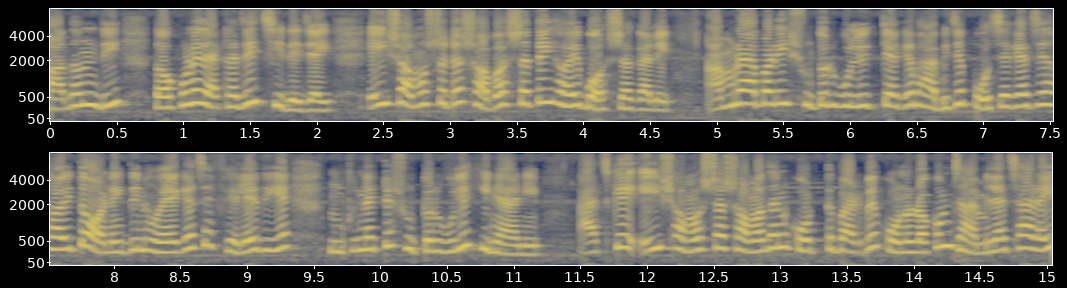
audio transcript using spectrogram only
বাঁধন দিই, তখনই দেখা যায় ছিঁড়ে যায়। এই সমস্যাটা সবার সাথেই হয় বর্ষাকালে। আমরা আবার এই সুতোর গুলিটাকে ভাবি যে পচে গেছে হয়তো অনেক দিন হয়ে গেছে, ফেলে দিয়ে নতুন একটা সুতোর গুলি কিনে আনি। আজকে এই সমস্যার সমাধান করতে পারবে কোনো রকম ঝামেলা ছাড়াই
